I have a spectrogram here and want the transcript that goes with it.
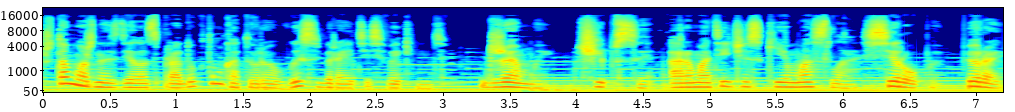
что можно сделать с продуктом, который вы собираетесь выкинуть. Джемы, чипсы, ароматические масла, сиропы, пюре,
